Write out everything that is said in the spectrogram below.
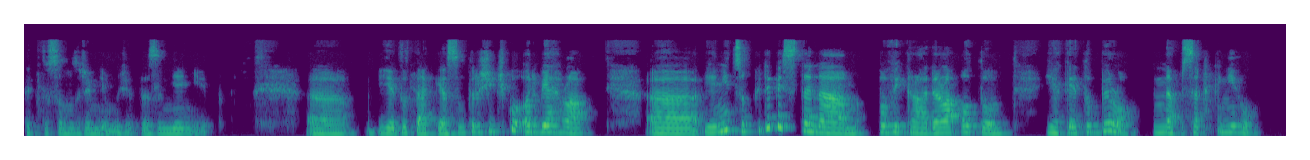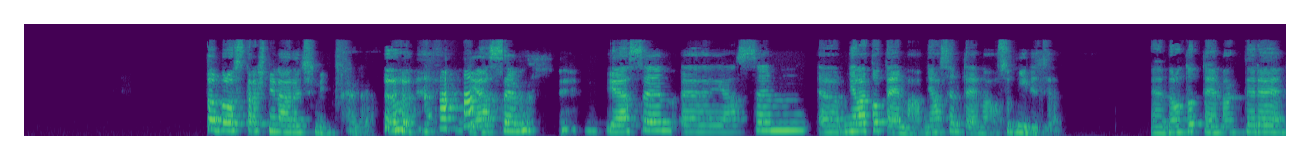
tak to samozřejmě můžete změnit. Eh, je to tak, já jsem trošičku odběhla. Eh, je něco, kdybyste nám povykládala o tom, jaké to bylo napsat knihu? To bylo strašně náročné. já jsem, já jsem, eh, já jsem měla to téma, měla jsem téma osobní vize. Bylo to téma, které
